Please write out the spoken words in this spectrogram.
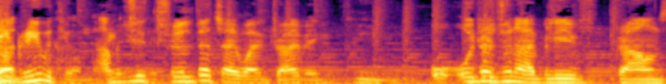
agree with you on that. I'm actually. thrilled that I ওইটার জন্য I believe grounds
